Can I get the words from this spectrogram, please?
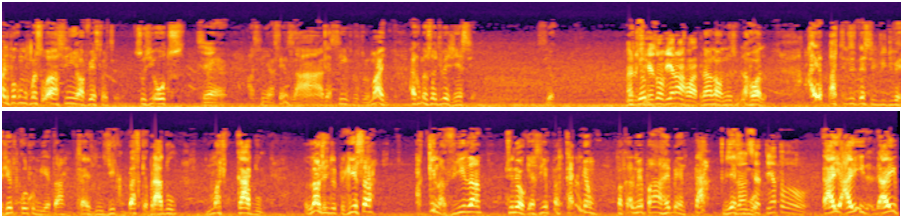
Mas depois começou, assim, a ver, surgiu outros, certo? É, assim, a sensata, assim, tudo mais, aí começou a divergência. entendeu? Mas não se eu- resolvia na roda. não, não, não subi na roda. Aí a partir desse divergente, o couro comia, tá? Sai de dia com o braço quebrado, machucado, longe de preguiça, aqui na vila, entendeu? Que assim, pancada mesmo, pancada mesmo pra arrebentar. Nos anos 70, o- Aí, aí, aí,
